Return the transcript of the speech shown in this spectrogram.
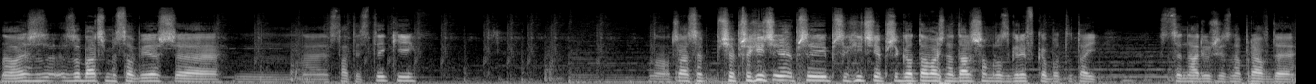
No, zobaczmy sobie jeszcze mm, e, statystyki. No, trzeba się psychicznie, psy, psychicznie przygotować na dalszą rozgrywkę, bo tutaj scenariusz jest naprawdę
